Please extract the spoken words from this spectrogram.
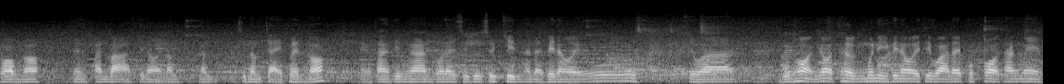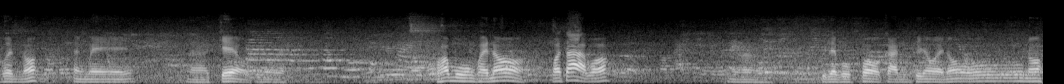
พร้อมเนาะ1,000บาทพี่น้องน้ำน้ำจิตน้ำใจเพิ่นเนาะ ทางทีมงานพอได้ซื้อซื้อกินทันใดพี่น้อยโอ้ยถือว่าบุญฮอดยอดเทิงมื้อนี้พี่น้อยที่ว่าได้พบพ่อทางแม่เพิ่นเนาะทางแม่แก้วพี่น้องเอ้ยพระมวงภายนอกวาต้าบ่อ่าพี่ได้พบพ่อกันพี่น้อยเนาะเนาะ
